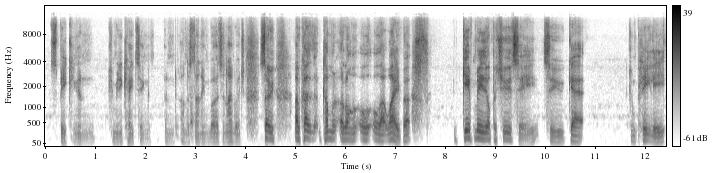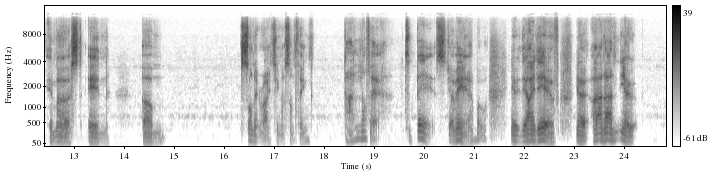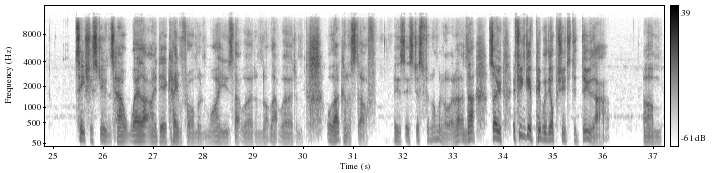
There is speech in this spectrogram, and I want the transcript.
speaking and communicating and understanding words and language. So I've kind of come along all, all that way, but give me the opportunity to get completely immersed in um, sonnet writing or something. I love it to bits. Do you know what I mean? But you know, the idea of you know, and, and you know, teaching students how where that idea came from and why use that word and not that word and all that kind of stuff is is just phenomenal. And, and that so if you can give people the opportunity to do that, um,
